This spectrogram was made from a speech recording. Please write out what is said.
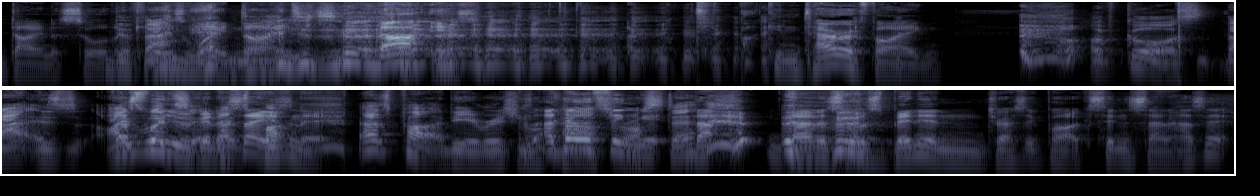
dinosaur the that kills fan Wayne Knight. that is fucking terrifying. of course, that is. That's I what you were gonna that's say, part- isn't it? That's part of the original I don't cast think roster. that dinosaur's been in Jurassic Park since then, has it?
